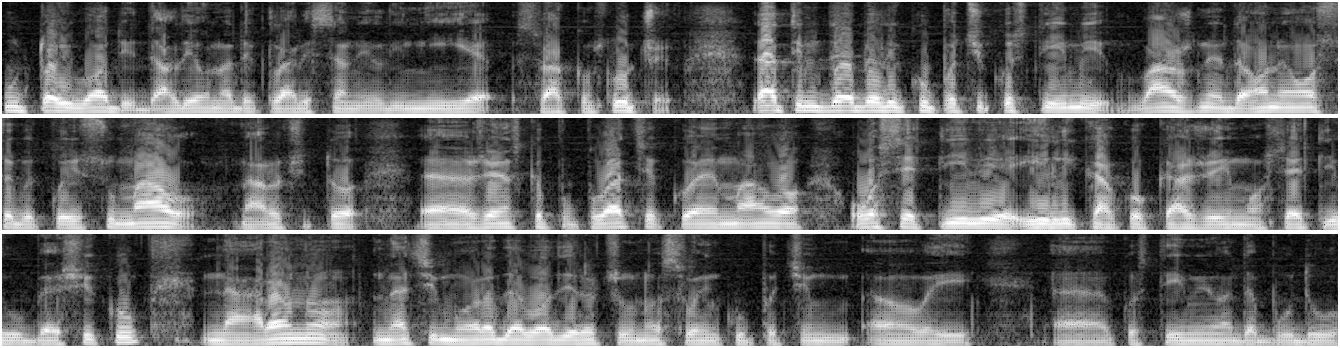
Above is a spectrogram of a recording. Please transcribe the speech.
u toj vodi, da li je ona deklarisana ili nije, u svakom slučaju. Zatim debeli kupaći kostimi, važno je da one osobe koji su malo, naročito e, ženska populacija koja je malo osjetljivije ili, kako kaže, ima osjetljivu bešiku, naravno, znači mora da vodi računa o svojim kupaćim ovaj, e, kostimima da budu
